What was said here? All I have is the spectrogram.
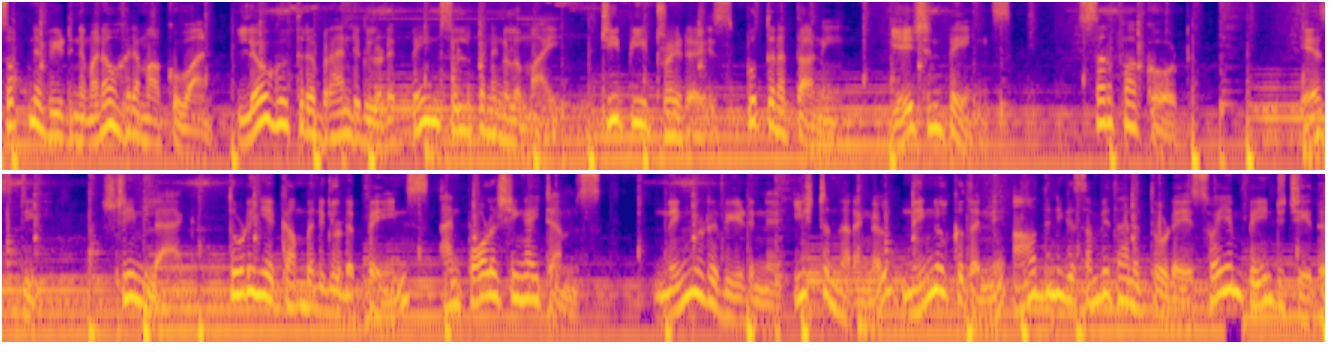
സ്വപ്ന വീടിന് മനോഹരമാക്കുവാൻ ലോകോത്തര ബ്രാൻഡുകളുടെ പെയിന്റ്സ് ഉൽപ്പന്നങ്ങളുമായി T P traders Puthanathani Asian paints Surfacoat S D Sheenlac തുടങ്ങിയ കമ്പനികളുടെ പെയിന്റ്സ് ആൻഡ് പോളിഷിംഗ് ഐറ്റംസ്. നിങ്ങളുടെ വീടിന് ഇഷ്ട നിറങ്ങൾ നിങ്ങൾക്ക് തന്നെ ആധുനിക സംവിധാനത്തോടെ സ്വയം പെയിന്റ് ചെയ്ത്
